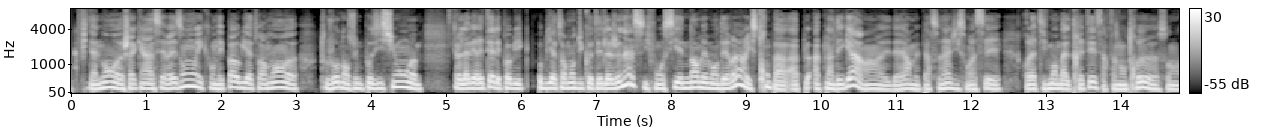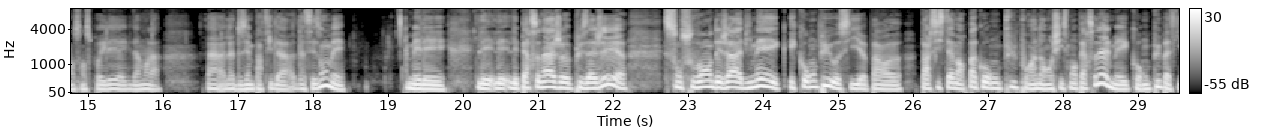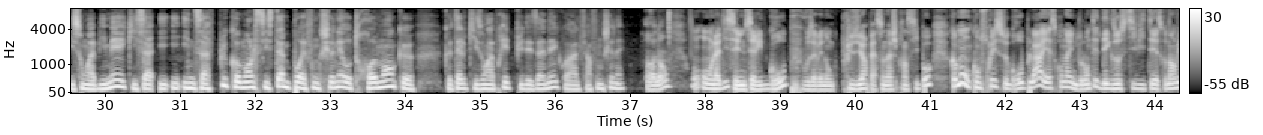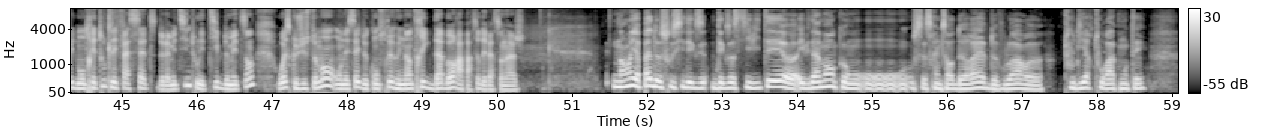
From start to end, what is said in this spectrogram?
finalement euh, chacun a ses raisons et qu'on n'est pas obligatoirement euh, toujours dans une position. la vérité, elle n'est pas obli- obligatoirement du côté de la jeunesse. Ils font aussi énormément d'erreurs. Ils se trompent à, à ple- à plein d'égards. hein. Et d'ailleurs, mes personnages, ils sont assez relativement maltraités, certains d'entre eux, sans, spoiler évidemment la, deuxième partie de la, saison. Mais, mais les, les, personnages plus âgés sont souvent déjà abîmés et, et corrompus aussi euh, par, euh, par le système. Alors pas corrompus pour un enrichissement personnel, mais corrompus parce qu'ils sont abîmés, qu'ils sa- ils, ils- ils ne savent plus comment le système pourrait fonctionner autrement que, que tel qu'ils ont appris depuis des années quoi, à le faire fonctionner. Renan? On, on l'a dit, c'est une série de groupes. Vous avez donc plusieurs personnages principaux. Comment on construit ce groupe-là et est-ce qu'on a une volonté d'exhaustivité? Est-ce qu'on a envie de montrer toutes les facettes de la médecine, tous les types de médecins? Ou est-ce que justement on essaye de construire une intrigue d'abord à partir des personnages? Non, il n'y a pas de souci d'ex- d'exhaustivité. Euh, évidemment ce serait une sorte de rêve de vouloir euh, tout dire, tout raconter.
